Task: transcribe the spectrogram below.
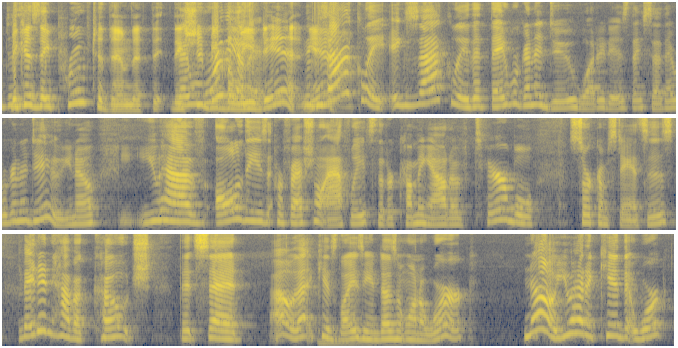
Because they proved to them that th- they, They should be believed in. Yeah. Exactly, exactly. That they were going to do what it is they said they were going to do. You know, you have all of these professional athletes that are coming out of terrible circumstances. They didn't have a coach that said, "Oh, that kid's lazy and doesn't want to work." No, you had a kid that worked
